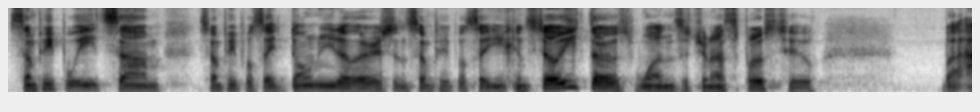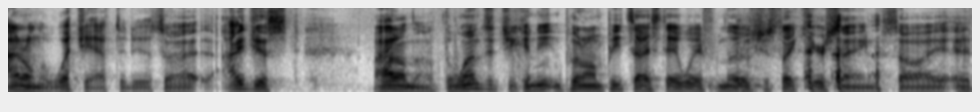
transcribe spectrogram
some people eat some. Some people say don't eat others, and some people say you can still eat those ones that you're not supposed to. But I don't know what you have to do. So I, I just, I don't know the ones that you can eat and put on pizza. I stay away from those, just like you're saying. So I, uh,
